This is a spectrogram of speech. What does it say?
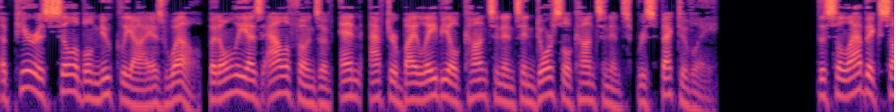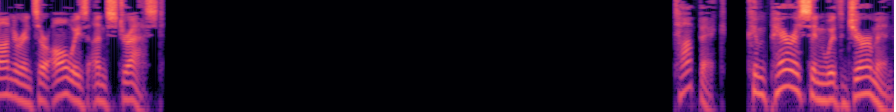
appear as syllable nuclei as well, but only as allophones of n after bilabial consonants and dorsal consonants, respectively. The syllabic sonorants are always unstressed. Comparison with German.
